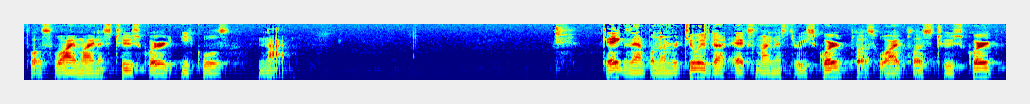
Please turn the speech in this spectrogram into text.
plus y minus 2 squared equals 9. Okay, example number 2, we've got x minus 3 squared plus y plus 2 squared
